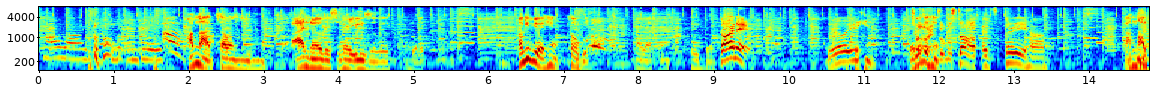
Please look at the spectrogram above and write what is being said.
how long is the NBA? I'm not telling you. I know this very easily, but I'll give you a hint. Kobe. How about that? There you go. Darn it! It's a Really? hint. It is a hint. almost up. It's three, huh? I'm not.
